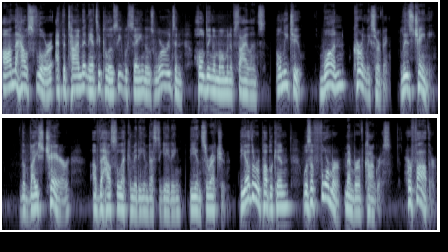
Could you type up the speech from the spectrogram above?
on the House floor at the time that Nancy Pelosi was saying those words and holding a moment of silence. Only two. One currently serving, Liz Cheney, the vice chair of the House Select Committee investigating the insurrection. The other Republican was a former member of Congress, her father,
